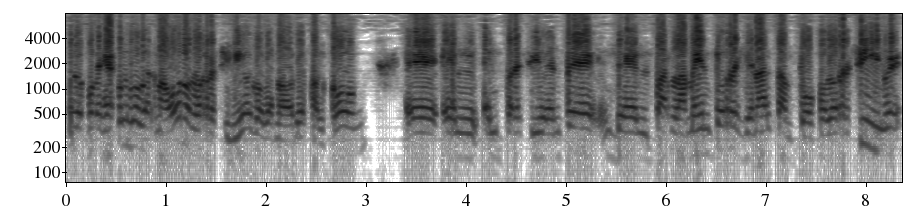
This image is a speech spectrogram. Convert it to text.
Pero, por ejemplo, el gobernador no lo recibió, el gobernador de Falcón, eh, el, el presidente del Parlamento Regional tampoco lo recibe,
